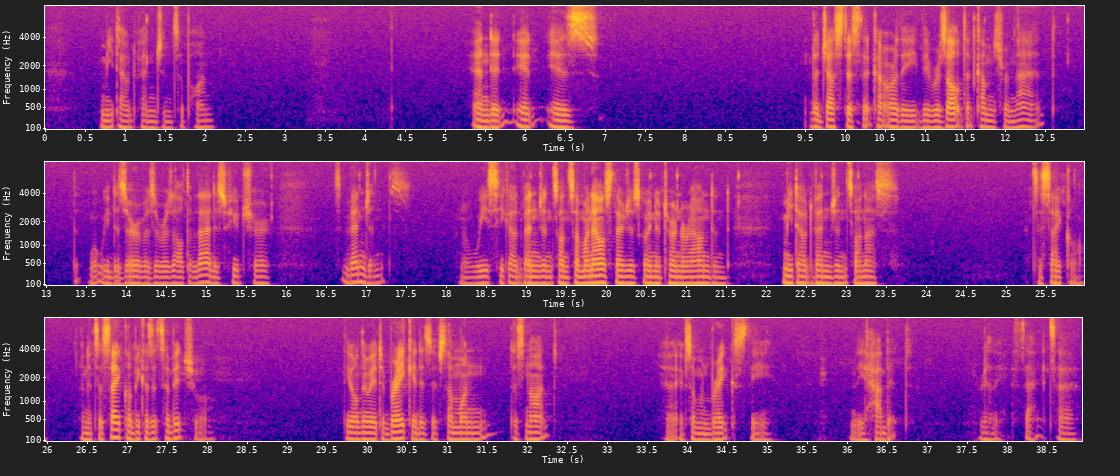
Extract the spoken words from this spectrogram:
mete out vengeance upon. And it it is the justice that, or the, the result that comes from that, that, what we deserve as a result of that is future vengeance. You know, we seek out vengeance on someone else, they're just going to turn around and mete out vengeance on us. It's a cycle. And it's a cycle because it's habitual. The only way to break it is if someone does not, uh, if someone breaks the the habit, really. It's a, it's a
